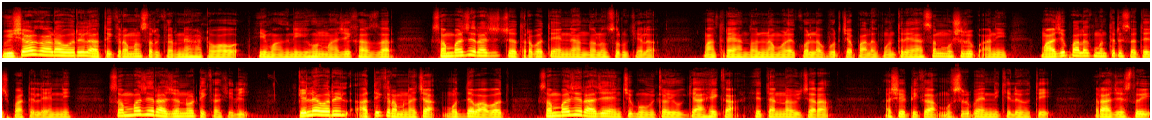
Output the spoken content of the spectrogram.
विशाळगडावरील अतिक्रमण सरकारने हटवावं ही मागणी घेऊन माजी खासदार संभाजीराजे छत्रपती यांनी आंदोलन सुरू केलं. मात्र या आंदोलनामुळे कोल्हापूरचे पालकमंत्री हसन मुश्रीफ आणि माजी पालकमंत्री सतेज पाटील यांनी संभाजीराजेंवर टीका केली. किल्ल्यावरील अतिक्रमणाच्या मुद्द्याबाबत संभाजीराजे यांची भूमिका योग्य आहे का हे त्यांना विचारा अशी टीका मुश्रीफ यांनी केली होती. राजश्री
